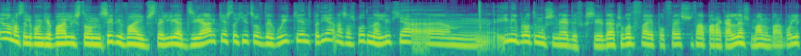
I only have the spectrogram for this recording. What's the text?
Εδώ είμαστε λοιπόν και πάλι στον cityvibes.gr και στο Hits of the Weekend. Παιδιά, να σας πω την αλήθεια, είναι η πρώτη μου συνέντευξη, εντάξει, οπότε θα υποθέσω, θα παρακαλέσω μάλλον πάρα πολύ,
